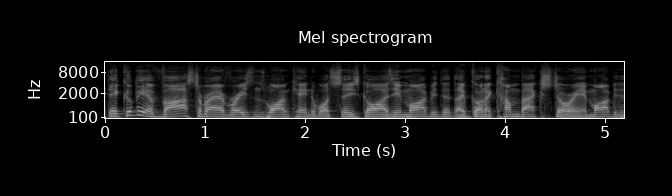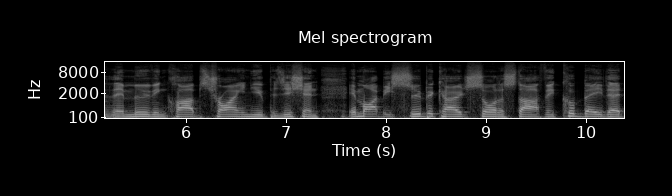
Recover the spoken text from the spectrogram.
There could be a vast array of reasons why I'm keen to watch these guys. It might be that they've got a comeback story, it might be that they're moving clubs, trying a new position, it might be super coach sort of stuff. It could be that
